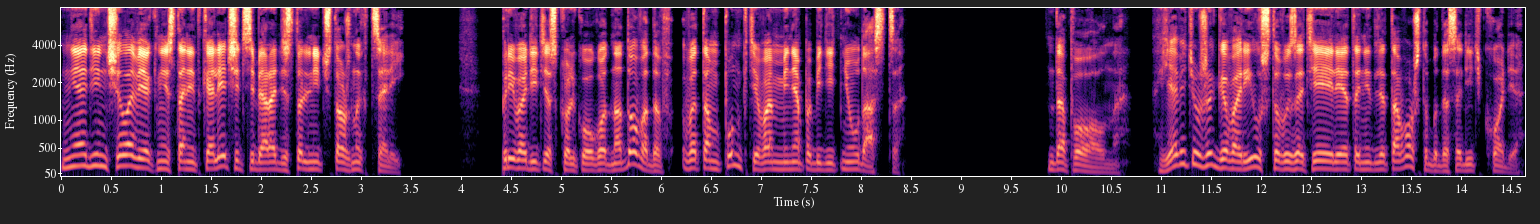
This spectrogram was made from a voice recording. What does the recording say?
Ни один человек не станет калечить себя ради столь ничтожных целей. Приводите сколько угодно доводов, в этом пункте вам меня победить не удастся. Да полно. Я ведь уже говорил, что вы затеяли это не для того, чтобы досадить Коде.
